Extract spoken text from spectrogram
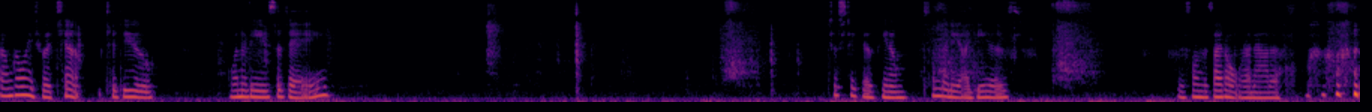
So I'm going to attempt to do one of these a day. Just to give, you know, somebody ideas. As long as I don't run out of.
